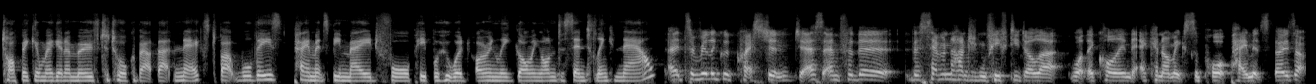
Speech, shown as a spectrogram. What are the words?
topic and we're going to move to talk about that next. But will these payments be made for people who are only going on to Centrelink now? It's a really good question, Jess. And for the, the $750, what they're calling the economic support payments, those are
